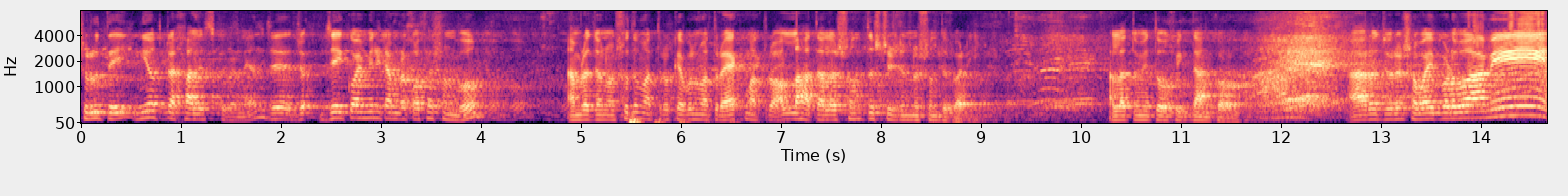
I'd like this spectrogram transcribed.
শুরুতেই নিয়তটা খালেজ করে নেন যে য- কয় মিনিট আমরা কথা শুনব, আমরা যেন শুধুমাত্র, কেবলমাত্র একমাত্র আল্লাহ তাআলার সন্তুষ্টির জন্য শুনতে পারি। আল্লাহ তুমি তৌফিক দান করো। আরও জোরে সবাই পড়ব, আমিন।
